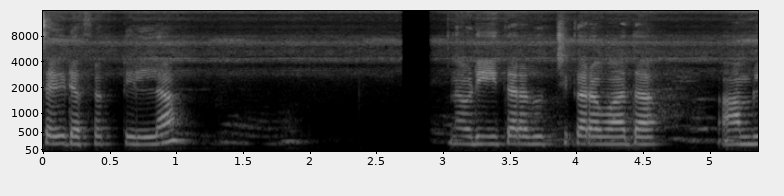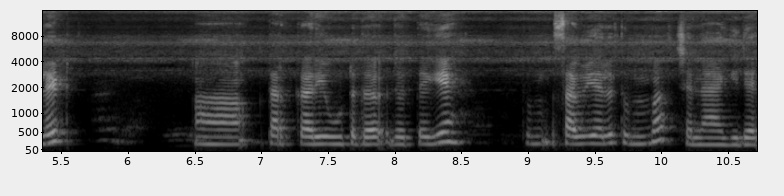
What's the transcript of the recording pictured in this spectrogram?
ಸೈಡ್ ಎಫೆಕ್ಟ್ ಇಲ್ಲ. ನೋಡಿ, ಈ ಥರ ರುಚಿಕರವಾದ ಆಮ್ಲೆಟ್ ತರಕಾರಿ ಊಟದ ಜೊತೆಗೆ ತುಂಬ ಸವಿಯಲು ತುಂಬ ಚೆನ್ನಾಗಿದೆ.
